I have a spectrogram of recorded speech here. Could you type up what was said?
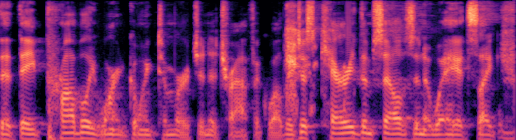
that they probably weren't going to merge into traffic well. They just carried themselves in a way. It's like mm-hmm.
